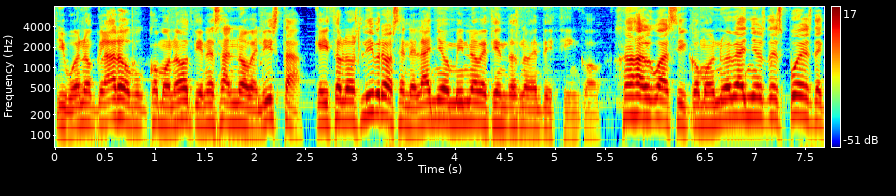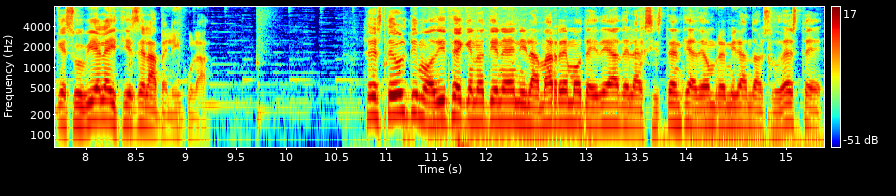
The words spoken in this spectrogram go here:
Y bueno, claro, como no, tienes al novelista, que hizo los libros en el año 1995. Algo así como nueve años después de que Subiela hiciese la película. Este último dice que no tiene ni la más remota idea de la existencia de Hombre mirando al sudeste,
